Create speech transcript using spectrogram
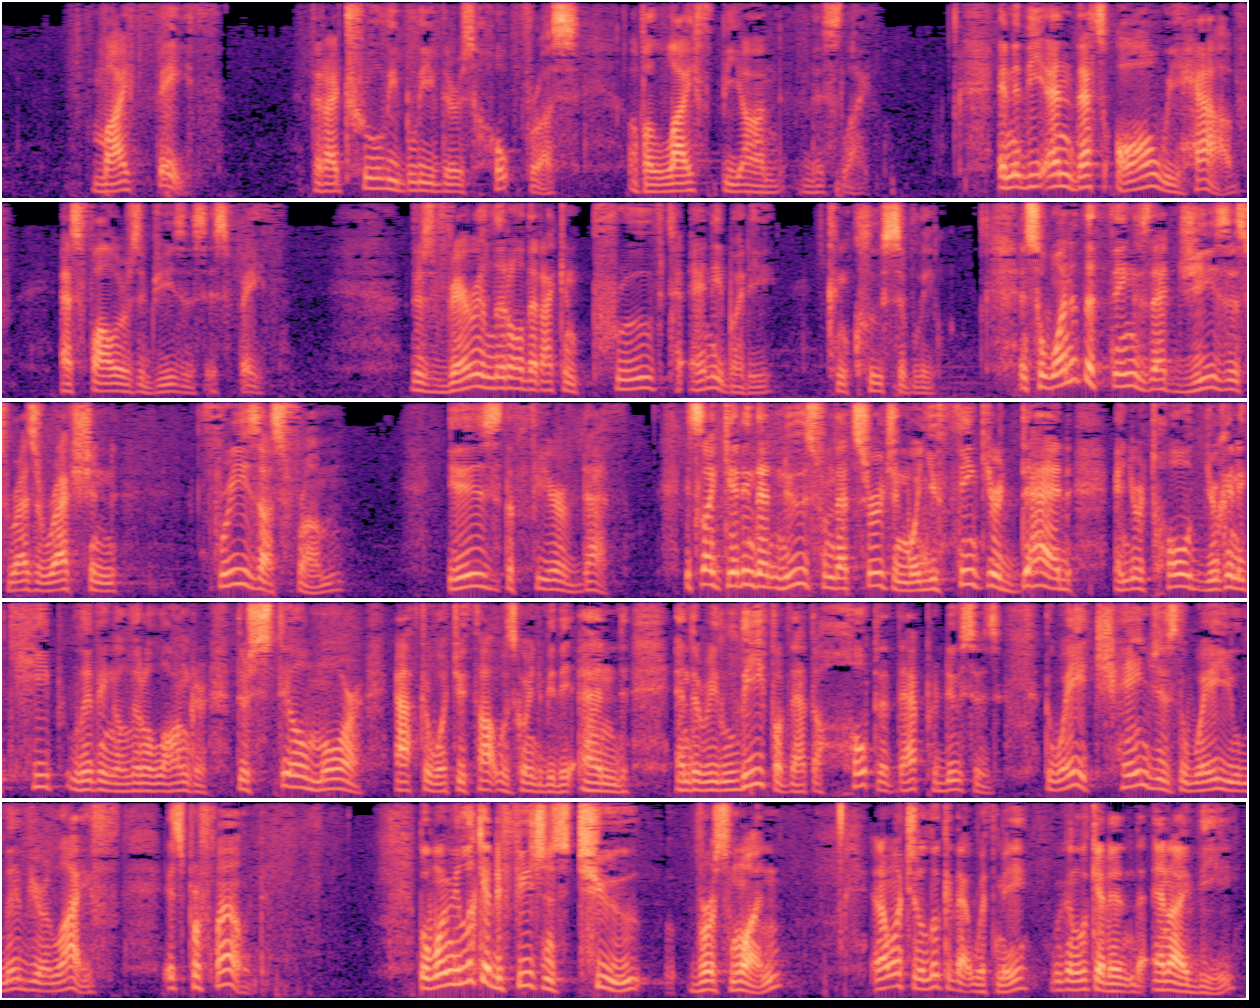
my faith that I truly believe there's hope for us of a life beyond this life. And in the end, that's all we have as followers of Jesus is faith. There's very little that I can prove to anybody conclusively. And so, one of the things that Jesus' resurrection frees us from is the fear of death. It's like getting that news from that surgeon when you think you're dead and you're told you're going to keep living a little longer. There's still more after what you thought was going to be the end. And the relief of that, the hope that that produces, the way it changes the way you live your life, it's profound. But when we look at Ephesians 2, verse 1, and I want you to look at that with me. We're going to look at it in the NIV.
